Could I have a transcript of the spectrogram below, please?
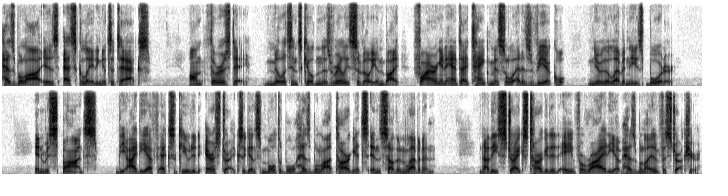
Hezbollah is escalating its attacks. On Thursday, militants killed an Israeli civilian by firing an anti tank missile at his vehicle near the Lebanese border. In response, the IDF executed airstrikes against multiple Hezbollah targets in southern Lebanon. Now, these strikes targeted a variety of Hezbollah infrastructure,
